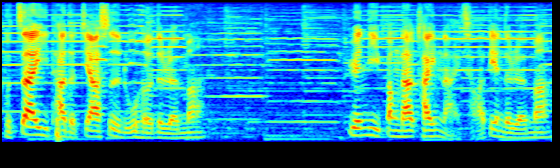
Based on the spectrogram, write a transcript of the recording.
不在意他的家世如何的人吗？愿意帮他开奶茶店的人吗？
